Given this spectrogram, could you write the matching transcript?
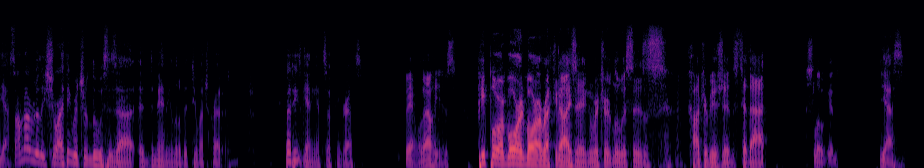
Yeah, so I'm not really sure. I think Richard Lewis is uh, uh, demanding a little bit too much credit, but he's getting it. So congrats. Yeah, well, now he is. People are more and more are recognizing Richard Lewis's contributions to that slogan. Yes.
